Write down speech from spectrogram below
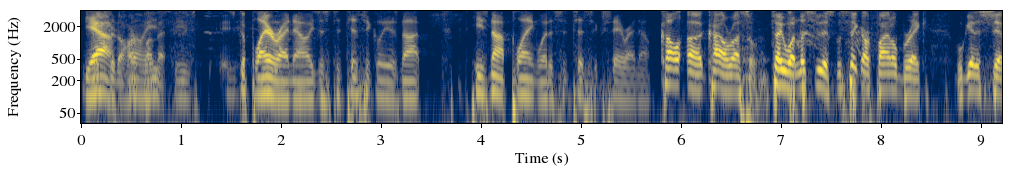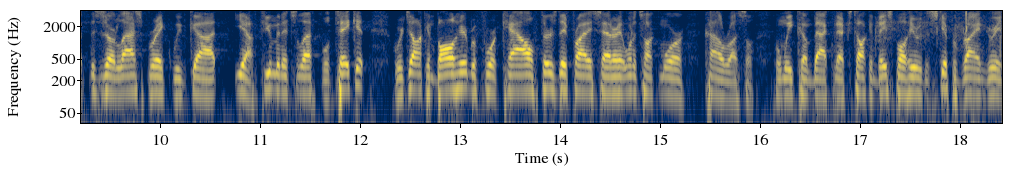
Yeah, make sure to harp no, on that. he's he's a good player right now. He's just statistically is not he's not playing what his statistics say right now. Kyle, uh, Kyle Russell. Tell you what, let's do this. Let's take our final break. We'll get a sip. This is our last break. We've got yeah, a few minutes left. We'll take it. We're talking ball here before Cal Thursday, Friday, Saturday. I want to talk more Kyle Russell when we come back next. Talking baseball here with the skipper Brian Green.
